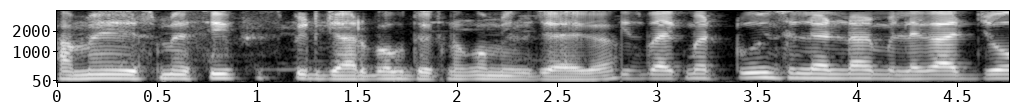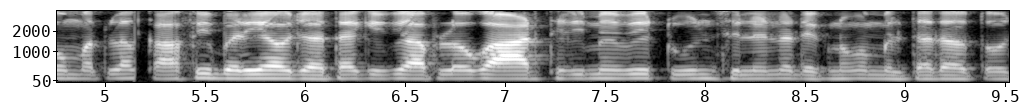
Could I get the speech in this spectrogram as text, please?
हमें इसमें सिक्स स्पीड गियर बॉक्स देखने को मिल जाएगा। इस बाइक में टू सिलेंडर मिलेगा, जो मतलब काफ़ी बढ़िया हो जाता है, क्योंकि आप लोगों को आर थ्री में भी टू सिलेंडर देखने को मिलता था तो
